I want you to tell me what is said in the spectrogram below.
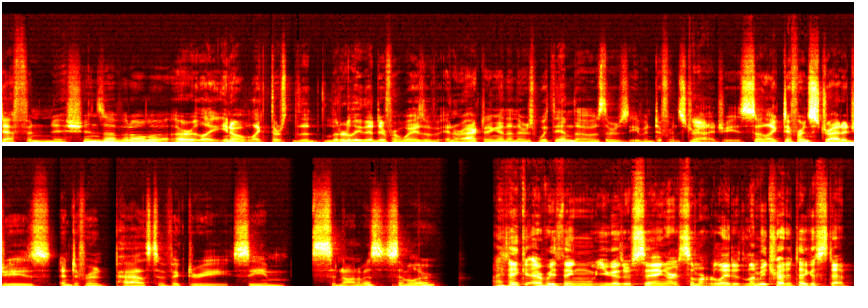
definitions of it almost or like you know like there's the literally the different ways of interacting and then there's within those there's even different strategies. So like different strategies and different paths to victory seem synonymous similar? I think everything you guys are saying are somewhat related. Let me try to take a step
